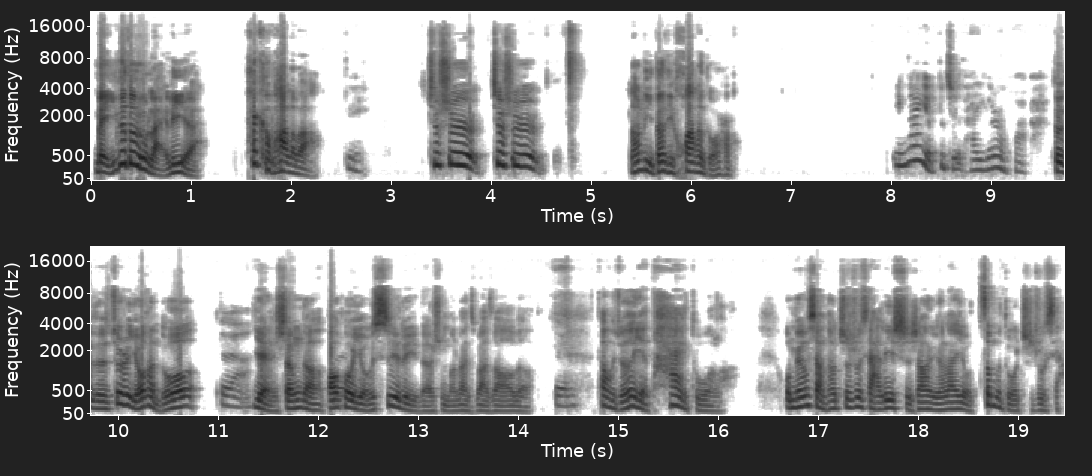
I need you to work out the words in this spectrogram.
每一个都有来历，啊太可怕了吧？对，就是就是，老李到底花了多少？应该也不止他一个人画吧？对对，就是有很多对啊，衍生的，包括游戏里的什么乱七八糟的，对，但我觉得也太多了。我没有想到蜘蛛侠历史上原来有这么多蜘蛛侠，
